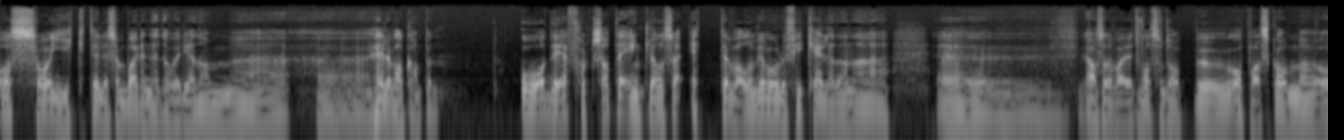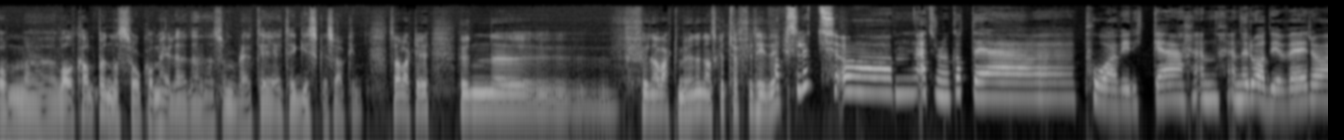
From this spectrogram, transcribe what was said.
Og så gikk det liksom bare nedover gjennom hele valgkampen. Og det fortsatte egentlig også etter valget, hvor du fikk hele denne Altså det var et voldsomt opp, oppvask om, om eh, valgkampen, og så kom hele denne som ble til, til Giske-saken. Så har vært, hun, eh, hun har vært med under ganske tøffe tider. Absolutt, og mm, jeg tror nok at det påvirker en, en rådgiver. Og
